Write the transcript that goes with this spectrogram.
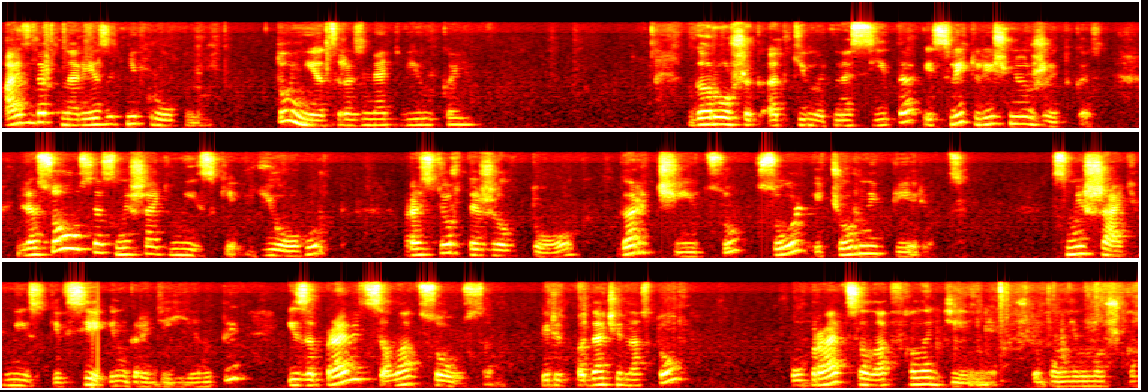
Айсберг нарезать не крупно. Тунец размять вилкой. Горошек откинуть на сито и слить лишнюю жидкость. Для соуса смешать в миске йогурт, растертый желток, горчицу, соль и черный перец. Смешать в миске все ингредиенты и заправить салат соусом. Перед подачей на стол убрать салат в холодильник, чтобы он немножко,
